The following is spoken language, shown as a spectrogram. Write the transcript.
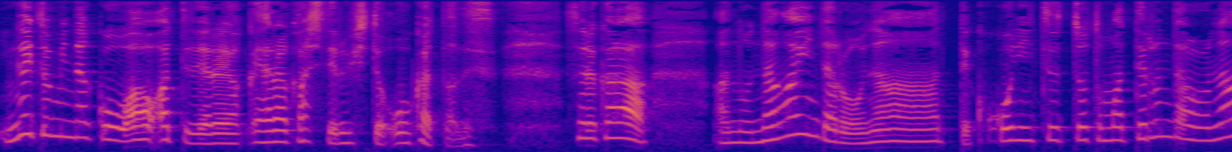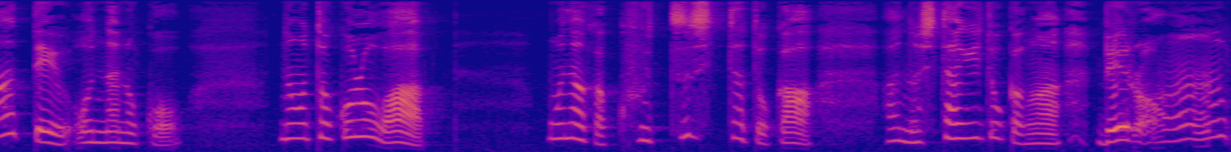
意外とみんなこう、わあってやらやらかしてる人多かったです。それから、あの、長いんだろうなーって、ここにずっと泊まってるんだろうなーっていう女の子のところは、もうなんか靴下とか、あの、下着とかが、ベローン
